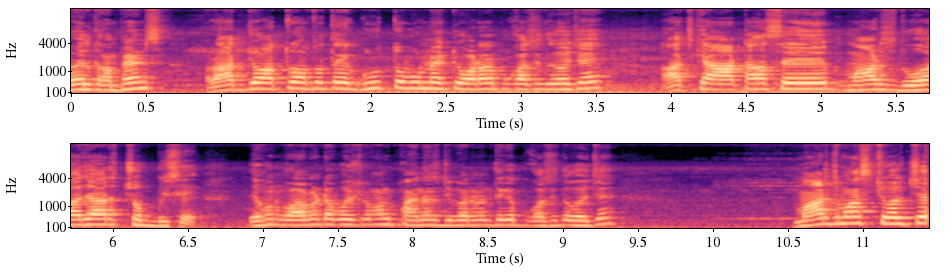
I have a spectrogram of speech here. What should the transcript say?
ওয়েলকাম ফ্রেন্ডস, রাজ্য অর্থ দপ্তর থেকে গুরুত্বপূর্ণ একটি অর্ডার প্রকাশিত হয়েছে। আজকে আঠাশে মার্চ দু হাজার চব্বিশে। দেখুন government of West Bengal finance department থেকে প্রকাশিত হয়েছে। মার্চ মাস চলছে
